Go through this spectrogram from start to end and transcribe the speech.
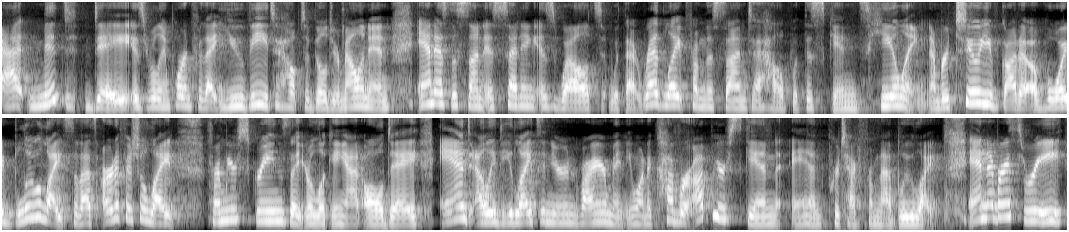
at midday is really important for that UV to help to build your melanin. And as the sun is setting as well with that red light from the sun to help with the skin's healing. Number two, you've gotta avoid blue light. So that's artificial light from your screens that you're looking at all day and LED lights in your environment. You wanna cover up your skin and protect from that blue light. And number three,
